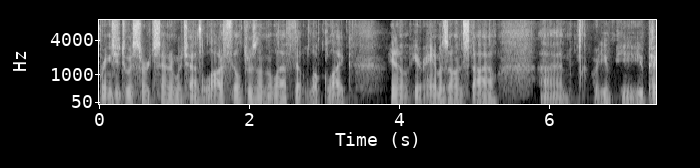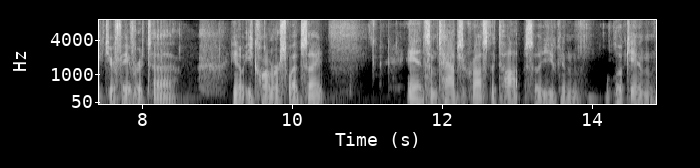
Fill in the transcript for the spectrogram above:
brings you to a search center which has a lot of filters on the left that look like, you know, your Amazon style, uh, or you, you you pick your favorite, uh, you know, e-commerce website, and some tabs across the top so you can look in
